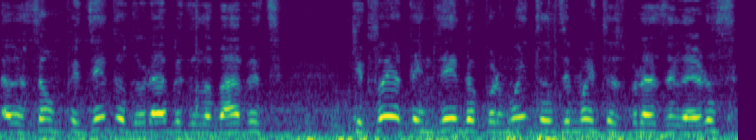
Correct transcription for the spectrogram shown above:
elas são um pedido do Rebbe de Lubavitch, que foi atendido por muitos e muitos brasileiros,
